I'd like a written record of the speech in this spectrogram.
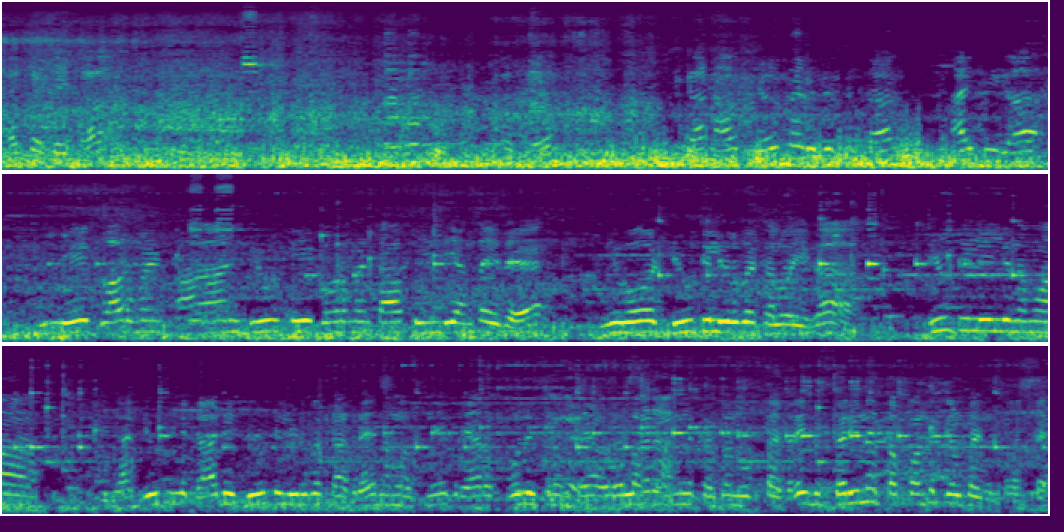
ಅವಕಾಶ ಆಯ್ತಾ ಓಕೆ ಈಗ ನಾವು ಕೇಳ್ತಾ ಇರೋದು ಸರ್ ಆಯ್ತು ಈಗ government on duty government of India ಅಂತ ಇದೆ. ನೀವು ಡ್ಯೂಟಿಲಿ ಇರಬೇಕಲ್ವ ಈಗ? ಡ್ಯೂಟಿಲಿ ಇಲ್ಲಿ ನಮ್ಮ, ಈಗ ಡ್ಯೂಟಿಲಿ ಗಾಡಿ ಡ್ಯೂಟಿಲಿ ಇರಬೇಕಾದ್ರೆ ನಮ್ಮ ಸ್ನೇಹಿತರು ಯಾರೋ ಪೊಲೀಸರು ಅಂದರೆ ಅವರೆಲ್ಲ ಫ್ಯಾಮಿಲಿ ಕರ್ಕೊಂಡು ಹೋಗ್ತಾ ಇದ್ದಾರೆ. ಇದು ಸರಿನಾ ತಪ್ಪ ಅಂತ ಕೇಳ್ತಾ ಇದ್ದೀನಿ ಅಷ್ಟೇ.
